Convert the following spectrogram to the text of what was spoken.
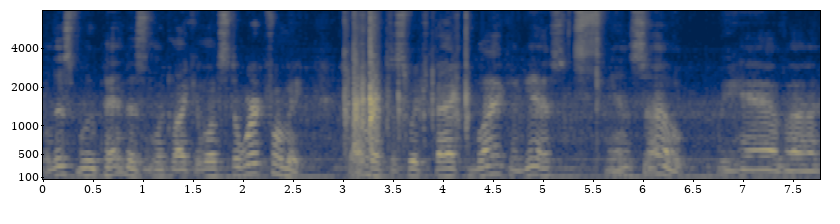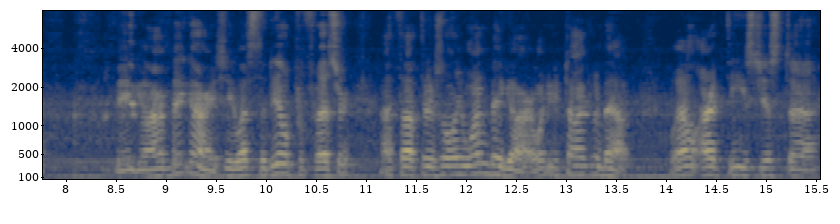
Well, this blue pen doesn't look like it wants to work for me. So I'll have to switch back to black, I guess. And so, we have... Uh, Big R, big R. You see, what's the deal, Professor? I thought there's only one big R. What are you talking about? Well, aren't these just uh,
